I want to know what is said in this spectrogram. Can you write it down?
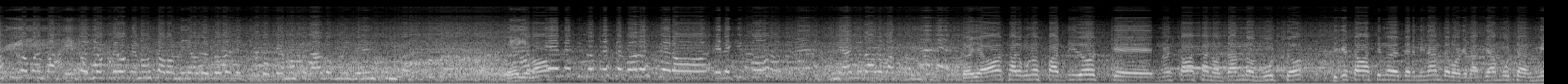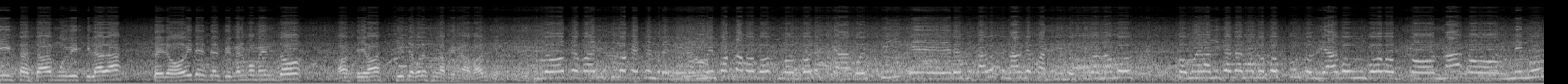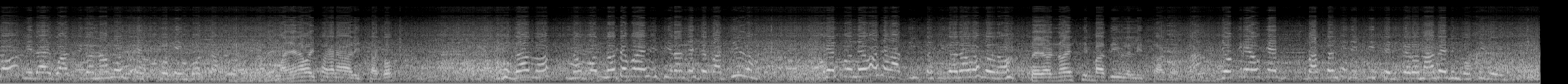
ha sido buen partido, yo creo que no solo mío, de todo el equipo, que hemos jugado muy bien juntos. Pero llevabas, he metido 13 goles, pero el equipo me ha ayudado bastante. pero llevabas algunos partidos que no estabas anotando mucho, sí que estabas siendo determinante porque te hacían muchas mixtas, estabas muy vigilada, pero hoy desde el primer momento, vamos, que llevabas siete goles en la primera parte. Yo te voy a decir lo que siempre digo, no me importan los, los goles que hago, sí eh, el resultado final de partido. Si ganamos, como en la liga ganamos dos puntos y hago un gol o, ninguno, me da igual. Si ganamos es porque importa. Mañana vais a ganar a Lichaco. Jugamos, no, te puedo decir antes del partido. Respondemos a la pista, si ganamos o no. pero no es imbatible el Lichaco. Yo creo que es bastante difícil, pero nada es imposible.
